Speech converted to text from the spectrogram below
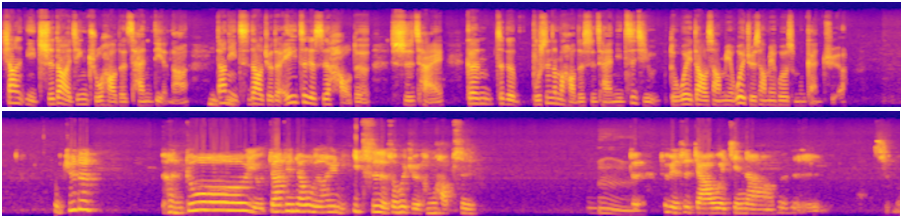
像你吃到已经煮好的餐点啊，嗯、当你吃到觉得哎，这个是好的食材，跟这个不是那么好的食材，你自己的味道上面、味觉上面会有什么感觉啊？我觉得。很多有加添加物的东西，你一吃的时候会觉得很好吃。嗯，对，特别是加味精啊，或者是什么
